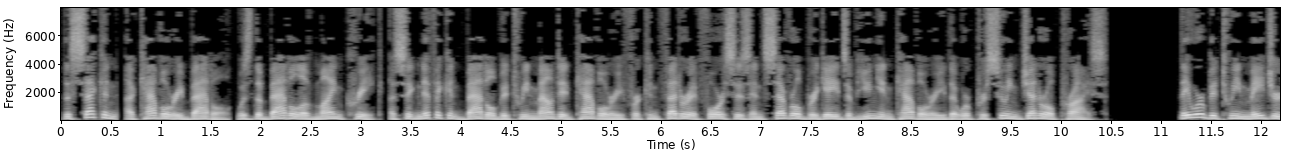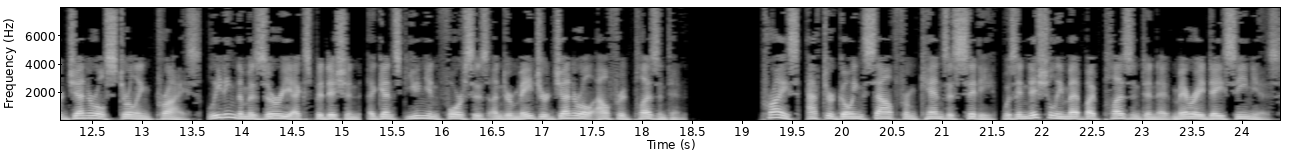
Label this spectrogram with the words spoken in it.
The second, a cavalry battle, was the Battle of Mine Creek, a significant battle between mounted cavalry for Confederate forces and several brigades of Union cavalry that were pursuing General Price. They were between Major General Sterling Price, leading the Missouri expedition, against Union forces under Major General Alfred Pleasonton. Price, after going south from Kansas City, was initially met by Pleasonton at Marais des Cygnes.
